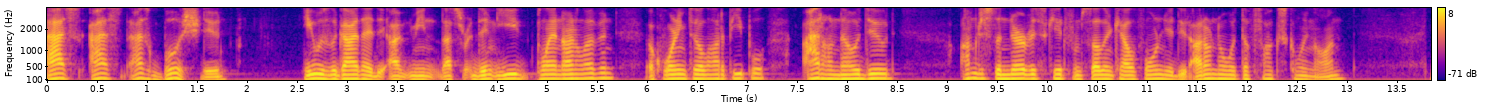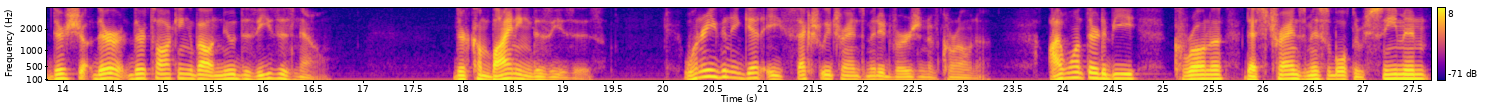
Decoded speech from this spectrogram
Ask ask ask Bush, dude. He was the guy that I mean, that's didn't he plan 9/11 according to a lot of people? I don't know, dude. I'm just a nervous kid from Southern California, dude. I don't know what the fuck's going on. They're sh- they're they're talking about new diseases now. They're combining diseases. When are you going to get a sexually transmitted version of corona? I want there to be corona that's transmissible through semen,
